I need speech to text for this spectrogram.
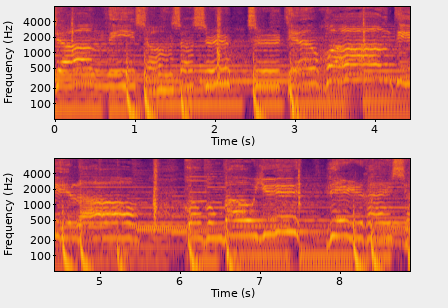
想你，生生世世，天荒地老。狂风暴雨，烈日海啸，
